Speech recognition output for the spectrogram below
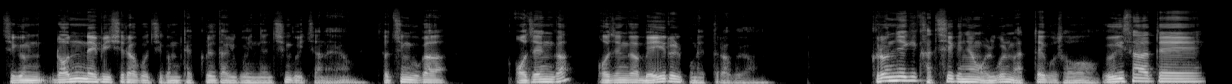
지금 런레빗이라고 지금 댓글 달고 있는 친구 있잖아요. 저 친구가 어젠가 어젠가 메일을 보냈더라고요. 그런 얘기 같이 그냥 얼굴 맞대고서 의사 대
